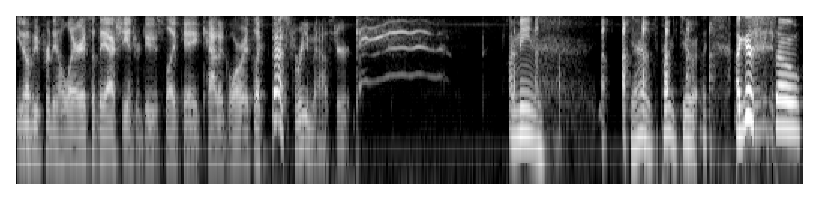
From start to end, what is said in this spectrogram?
you know, it'd be pretty hilarious if they actually introduced like a category. It's like best remaster. I mean, yeah, you could probably do it. I guess so.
